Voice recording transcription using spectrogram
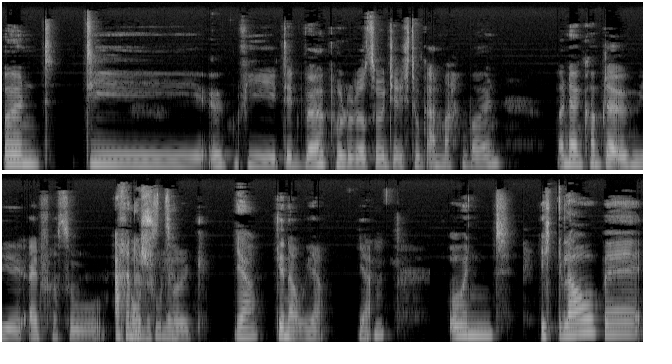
und die irgendwie den Whirlpool oder so in die Richtung anmachen wollen. Und dann kommt da irgendwie einfach so Ach, in der Schule. Zeug. Ja. Genau, ja. Ja. Mhm. Und ich glaube,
